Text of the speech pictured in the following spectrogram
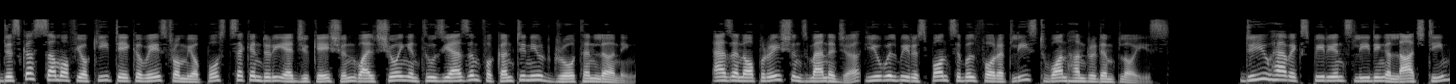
Discuss some of your key takeaways from your post secondary education while showing enthusiasm for continued growth and learning. As an operations manager, you will be responsible for at least 100 employees. Do you have experience leading a large team?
